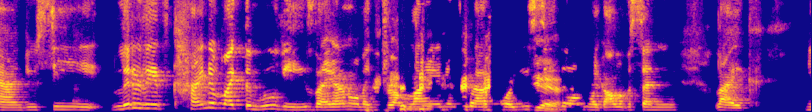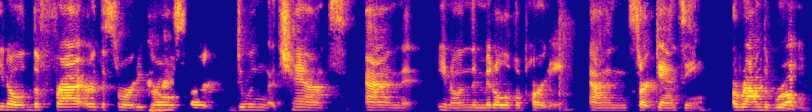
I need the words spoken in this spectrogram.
and you see literally it's kind of like the movies, like I don't know, like drumline and stuff, where you see Yeah. them like all of a sudden like you know the frat or the sorority Mm-hmm. girls start doing a chant and you know in the middle of a party and start dancing around the room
